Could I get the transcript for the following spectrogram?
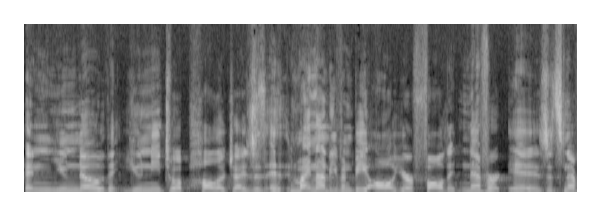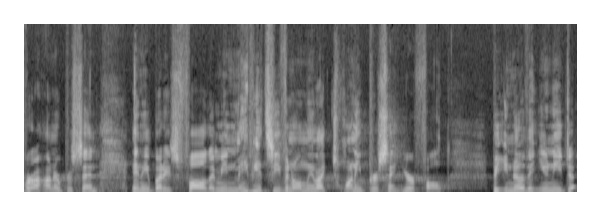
and you know that you need to apologize. It might not even be all your fault. It never is. It's never 100% anybody's fault. I mean, maybe it's even only like 20% your fault. But you know that you need to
